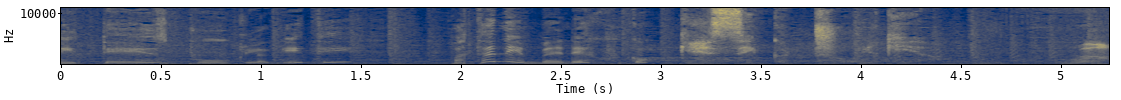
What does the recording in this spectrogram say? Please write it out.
इतनी तेज भूख लगी थी पता नहीं मैंने खुद को कैसे कंट्रोल किया हाँ।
